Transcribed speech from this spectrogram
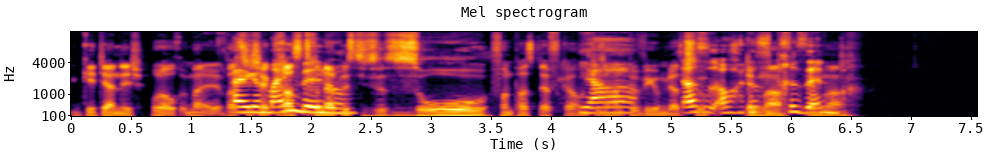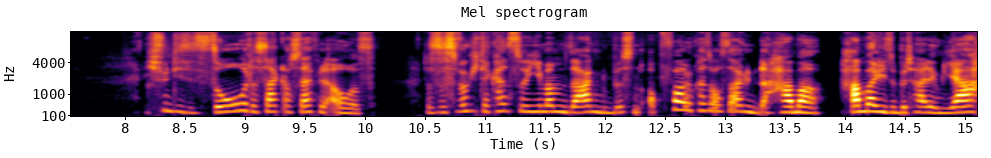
geht ja nicht. Oder auch immer, was ich ja krass drin habe, ist dieses So von Pastewka und Ja, diese Handbewegung dazu. Das ist auch, das immer, ist präsent. Immer. Ich finde dieses so, das sagt auch sehr viel aus. Das ist wirklich, da kannst du jemandem sagen, du bist ein Opfer, du kannst auch sagen, Hammer, Hammer diese Beteiligung. Ja,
